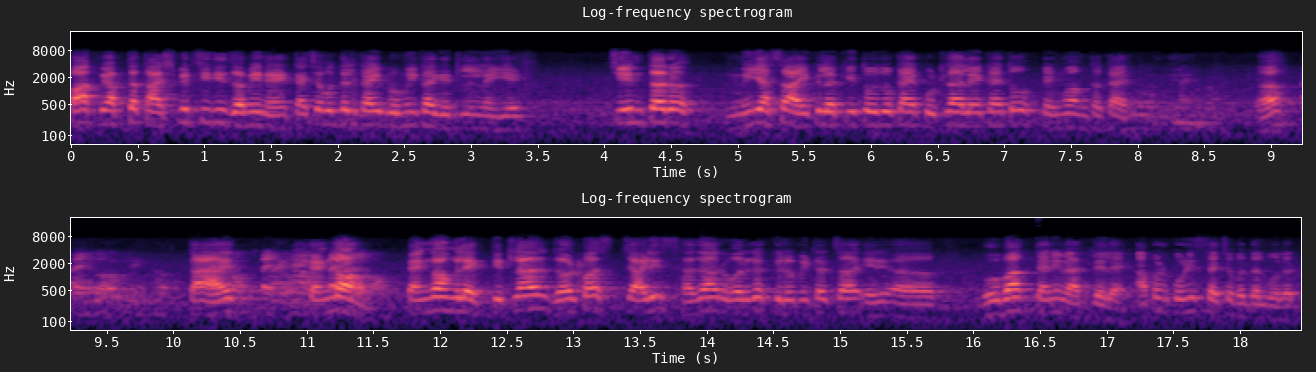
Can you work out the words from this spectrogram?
पाकव्याप्त काश्मीरची जी जमीन आहे त्याच्याबद्दल काही भूमिका घेतलेली नाही आहे चीन तर मी असं ऐकलं की तो जो काय कुठला लेख आहे तो पेंगॉंग काय? काय आहे? पेंगॉंग. पेंगॉंग लेक. तिथला जवळपास चाळीस हजार वर्ग किलोमीटरचा भूभाग त्याने व्यापलेला आहे. आपण कोणीच त्याच्याबद्दल बोलत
